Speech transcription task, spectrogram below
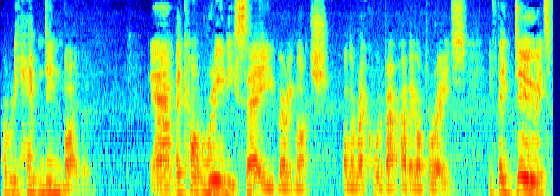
are really hemmed in by them. Yeah. Um, they can't really say very much on the record about how they operate. If they do, it's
